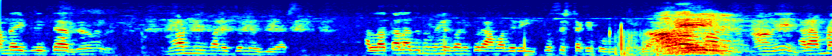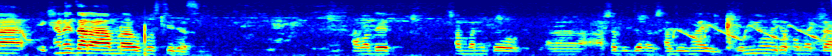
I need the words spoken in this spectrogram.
আমরা এই বৃদ্ধার ঘর নির্মাণের জন্য এগিয়ে আসছি। আল্লাহ তালা যেন মেহরবানি করে আমাদের এই প্রচেষ্টাকে কবুল করেন। আর আমরা এখানে যারা আমরা উপস্থিত আছি আমাদের সম্মানিত আসাদুজ্জামান সাজু ভাই উনিও এরকম একটা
